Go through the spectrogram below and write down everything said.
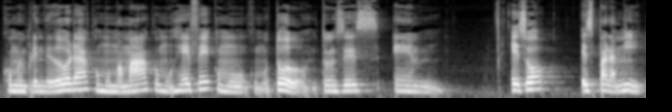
como emprendedora, como mamá, como jefe, como, como todo. Entonces, em, eso es para mí,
